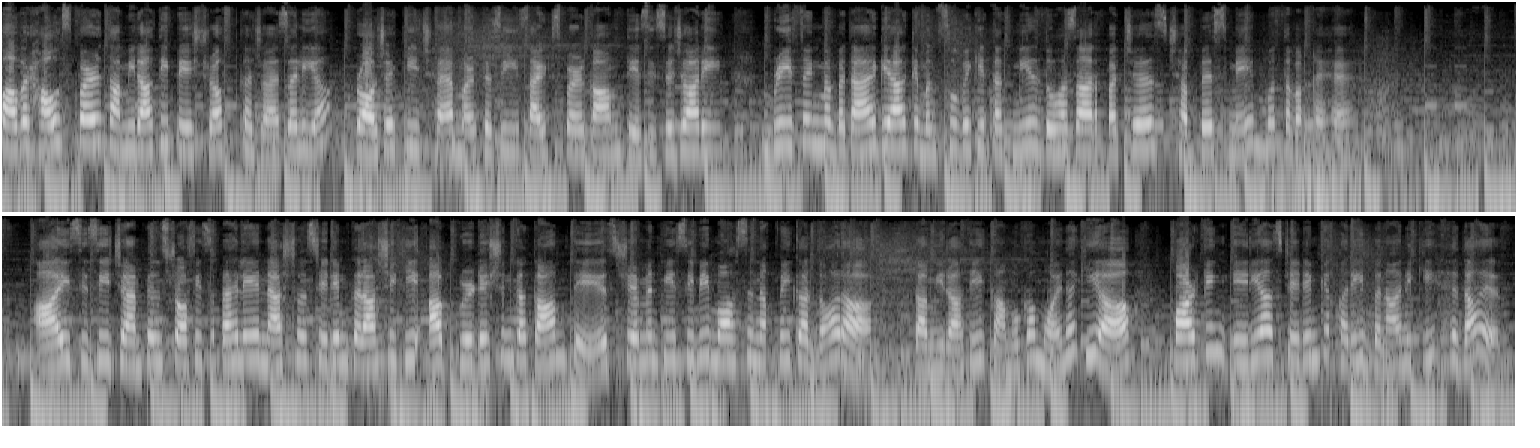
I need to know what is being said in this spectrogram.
पावर हाउस पर तामीराती पेशरफ का जायजा लिया। प्रोजेक्ट की छह मरकजी साइट्स पर काम तेज़ी से जारी। ब्रीफिंग में बताया गया कि मंसूबे की तकमील 2025-26 में मुतव है। आईसीसी चैंपियंस ट्रॉफी से पहले नेशनल स्टेडियम कराची की अपग्रेडेशन का काम तेज। चेयरमैन पीसीबी मोहसिन नकवी का दौरा। तमीराती कामों का मुआयना किया। पार्किंग एरिया स्टेडियम के करीब बनाने की हिदायत।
